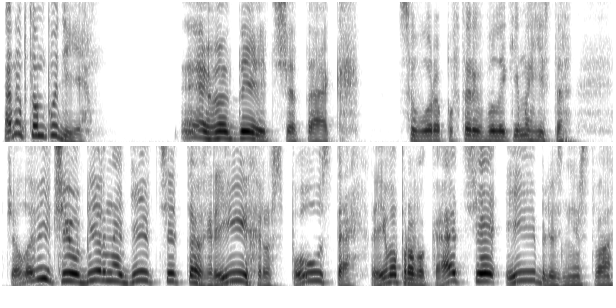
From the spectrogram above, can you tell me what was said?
а раптом подіє. Не годиться так, суворо повторив великий магістр. Чоловічий убір на дівці то гріх, розпуста, хтива провокація і блюзнірство.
